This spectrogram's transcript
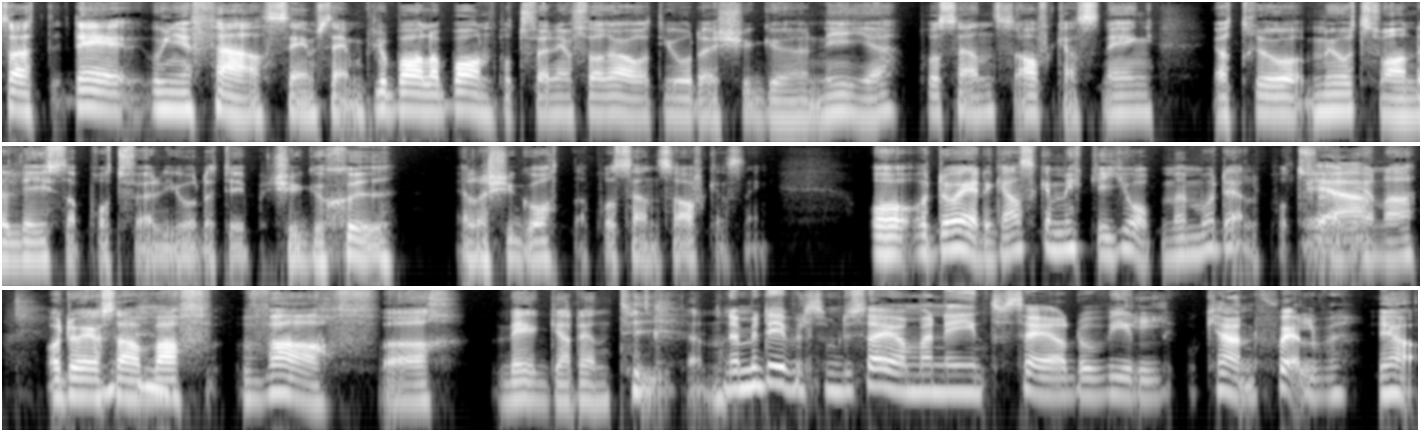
Så att det är ungefär same same. Globala barnportföljen förra året gjorde 29 procents avkastning. Jag tror motsvarande Lysa-portfölj gjorde typ 27 eller 28 procents avkastning. Och, och, då är det ganska mycket jobb med modellportföljerna. Ja. Och då är jag så här, varf, varför lägga den tiden? Nej, men det är väl som du säger, om man är intresserad och vill och kan själv. Ja.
